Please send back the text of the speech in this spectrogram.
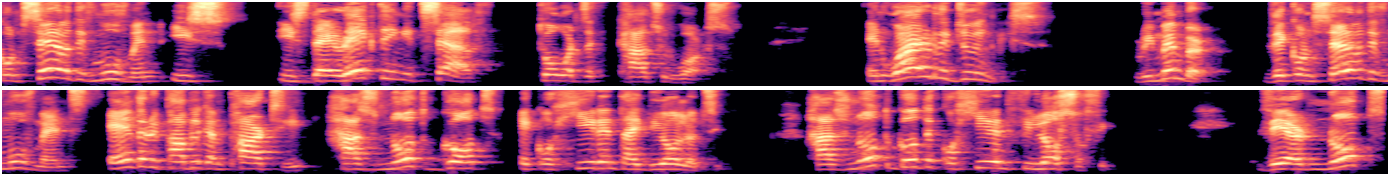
conservative movement is, is directing itself towards the culture wars. And why are they doing this? Remember, the conservative movement and the Republican Party has not got a coherent ideology has not got a coherent philosophy. They are not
